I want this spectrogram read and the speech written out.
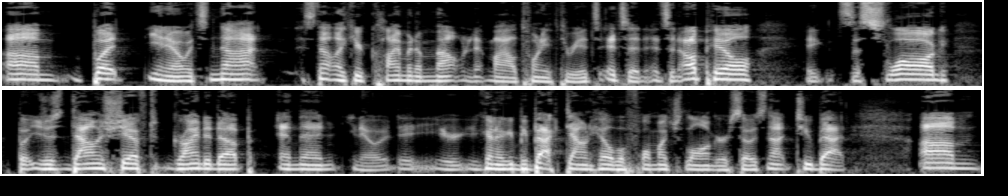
um, but you know it's not it's not like you're climbing a mountain at mile 23. It's it's a, it's an uphill. It's a slog, but you just downshift, grind it up, and then you know you're you're going to be back downhill before much longer. So it's not too bad. Um,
